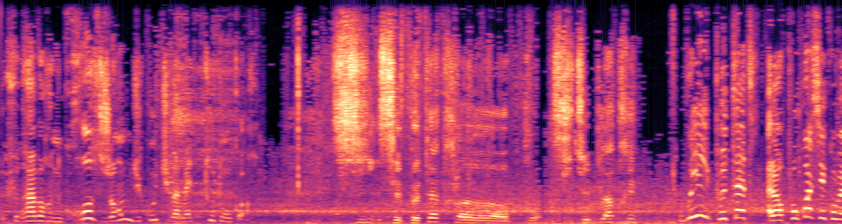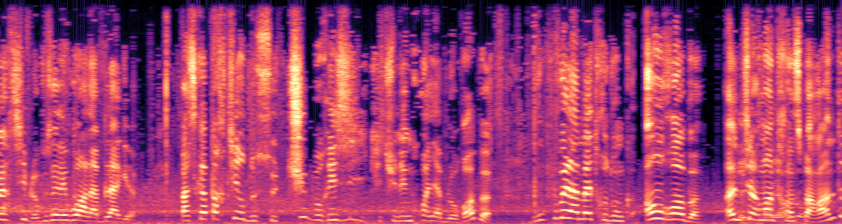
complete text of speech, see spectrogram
Il faudrait avoir une grosse jambe, du coup, tu vas mettre tout ton corps si c'est peut-être euh, si tu es plâtré. Oui, peut-être. Alors pourquoi c'est convertible? Vous allez voir la blague. Parce qu'à partir de ce tube résille, qui est une incroyable robe, vous pouvez la mettre donc en robe entièrement transparente.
